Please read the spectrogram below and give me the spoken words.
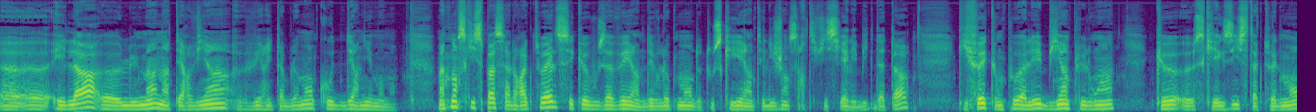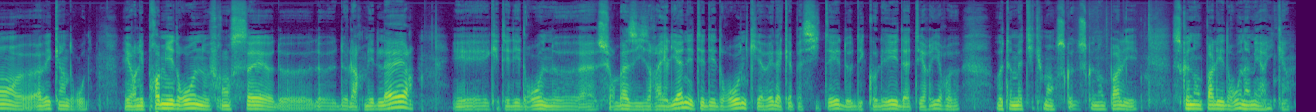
Euh, et là, euh, l'humain n'intervient euh, véritablement qu'au dernier moment. Maintenant, ce qui se passe à l'heure actuelle, c'est que vous avez un développement de tout ce qui est intelligence artificielle et big data, qui fait qu'on peut aller bien plus loin que ce qui existe actuellement avec un drone. D'ailleurs, les premiers drones français de, l'armée de l'air, qui étaient des drones euh, sur base israélienne, étaient des drones qui avaient la capacité de décoller et d'atterrir euh, automatiquement, ce que n'ont pas les drones américains.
